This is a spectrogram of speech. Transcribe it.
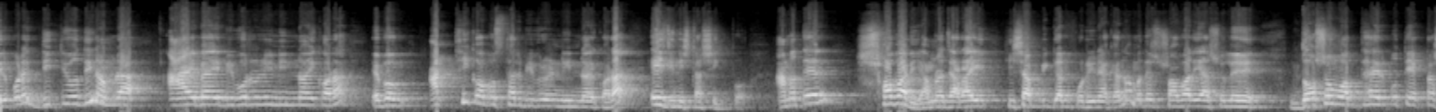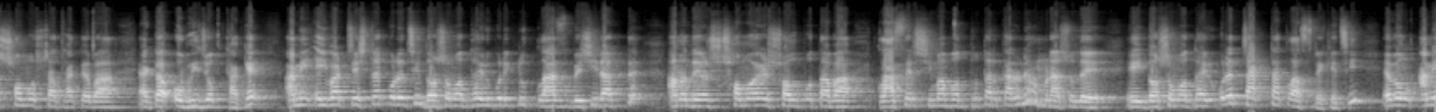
এরপরে দ্বিতীয় দিন আমরা আয় ব্যয় বিবরণী নির্ণয় করা এবং আর্থিক অবস্থার বিবরণী নির্ণয় করা, এই জিনিসটা শিখব। আমাদের সবারই, আমরা যারাই হিসাব বিজ্ঞান পড়ি না কেন, আমাদের সবারই আসলে দশম অধ্যায়ের প্রতি একটা সমস্যা থাকে বা একটা অভিযোগ থাকে। আমি এইবার চেষ্টা করেছি দশম অধ্যায়ের উপর একটু ক্লাস বেশি রাখতে। আমাদের সময়ের স্বল্পতা বা ক্লাসের সীমাবদ্ধতার কারণে আমরা আসলে এই দশম অধ্যায়ের উপরে চারটা ক্লাস রেখেছি এবং আমি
